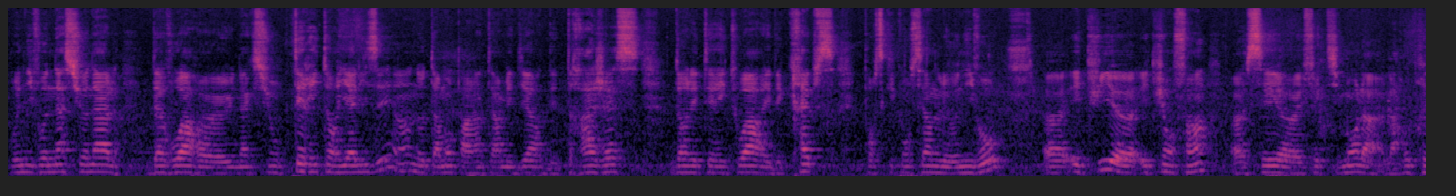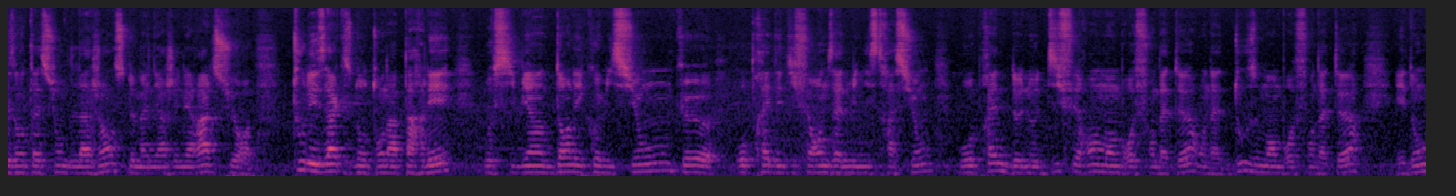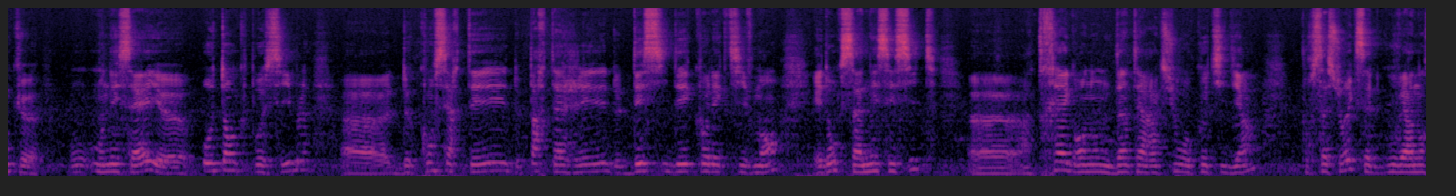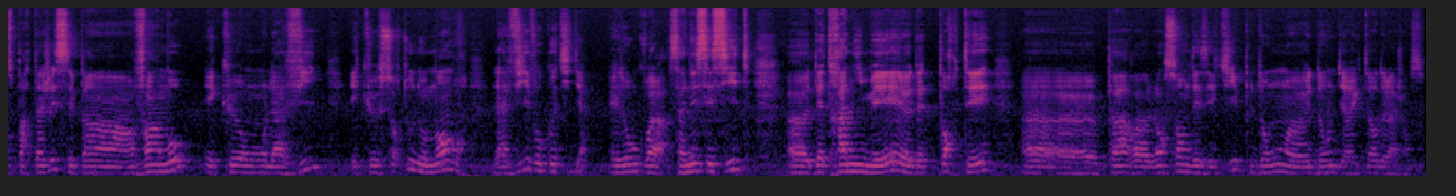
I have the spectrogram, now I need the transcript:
au niveau national, d'avoir euh, une action territorialisée, hein, notamment par l'intermédiaire des DRAGES dans les territoires et des CREPS pour ce qui concerne le haut niveau. Euh, et, puis, euh, et puis enfin, c'est effectivement la, représentation de l'agence de manière générale sur tous les axes dont on a parlé, aussi bien dans les commissions que auprès des différentes administrations ou auprès de nos différents membres fondateurs. On a 12 membres fondateurs et donc on, essaye euh, autant que possible euh, de concerter, de partager, de décider collectivement. Et donc ça nécessite euh, un très grand nombre d'interactions au quotidien pour s'assurer que cette gouvernance partagée, ce n'est pas un vain mot et qu'on la vit et que surtout nos membres la vivent au quotidien. Et donc voilà, ça nécessite d'être animé, d'être porté par l'ensemble des équipes, dont le directeur de l'agence.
